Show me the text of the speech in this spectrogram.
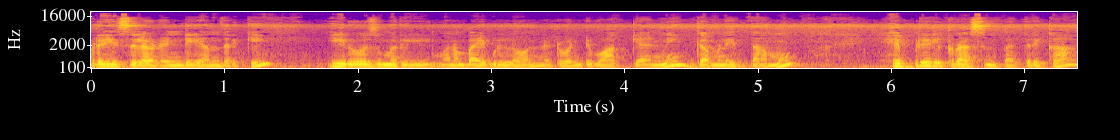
ప్రేజ్లాడండి అందరికీ. ఈరోజు మరి మన బైబిల్లో ఉన్నటువంటి వాక్యాన్ని గమనిద్దాము. హెబ్రిల్కి రాసిన పత్రిక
